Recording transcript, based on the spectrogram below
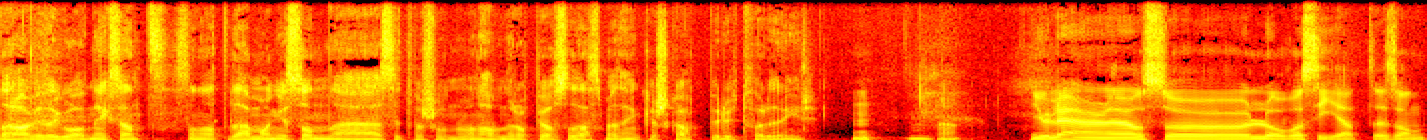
Der har vi det gående, ikke sant. Sånn at det er mange sånne situasjoner man havner opp i også, da, som jeg tenker skaper utfordringer. Julie, er det også lov å si at det er sånn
